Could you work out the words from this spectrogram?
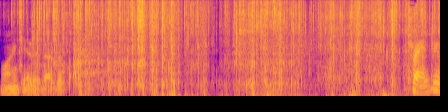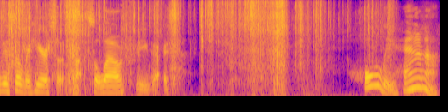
I want to get it out of the... Try and do this over here so it's not so loud for you guys. Holy Hannah.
